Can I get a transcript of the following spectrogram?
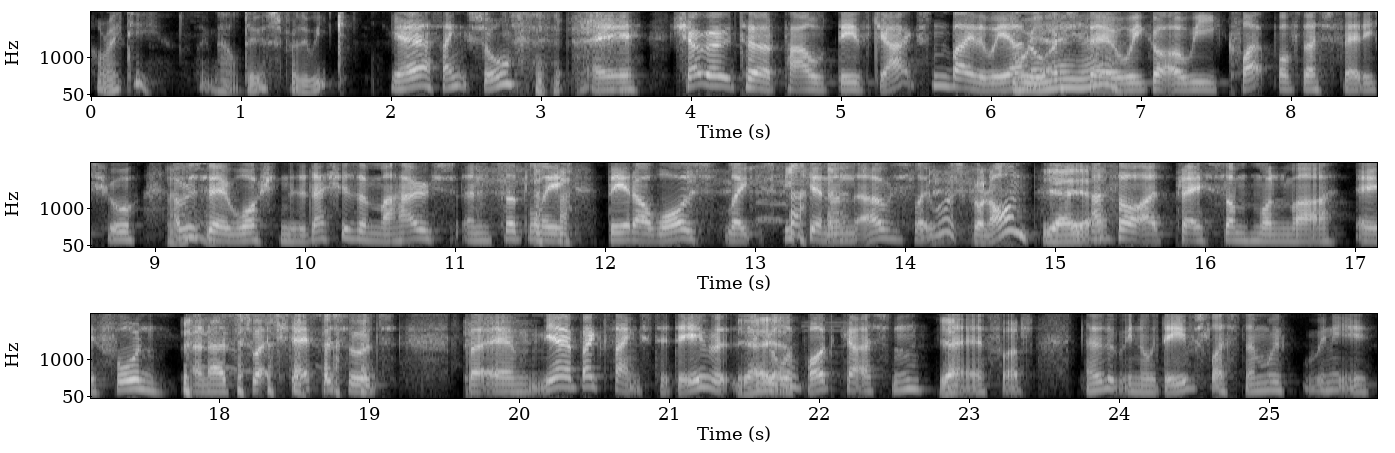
Alrighty, I think that'll do us for the week. Yeah, I think so. uh, shout out to our pal Dave Jackson, by the way. I oh, noticed yeah, yeah. Uh, we got a wee clip of this very show. I was uh, washing the dishes in my house, and suddenly there I was, like speaking, and I was like, "What's going on?" Yeah, yeah. I thought I'd pressed something on my uh, phone, and I'd switched episodes. But um, yeah, big thanks to Dave at yeah, School yeah. of Podcasting yeah. Uh, for now that we know Dave's listening, we we need to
